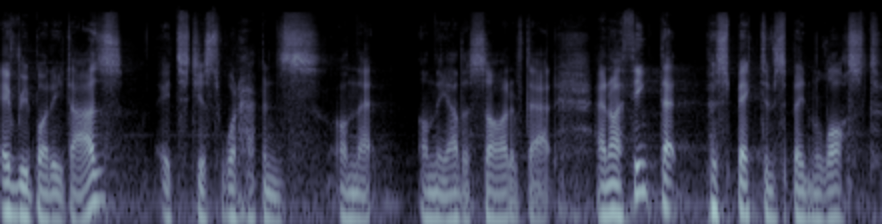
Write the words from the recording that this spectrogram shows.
Everybody does. It's just what happens on that on the other side of that. And I think that perspective's been lost.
